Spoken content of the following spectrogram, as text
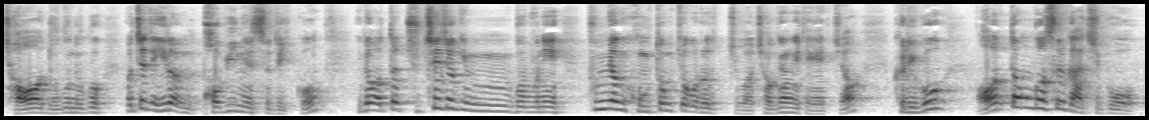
저 누구누구 어쨌든 이런 법인일 수도 있고 이런 어떤 주체적인 부분이 분명히 공통적으로 적용이 되겠죠. 그리고 어떤 것을 가지고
